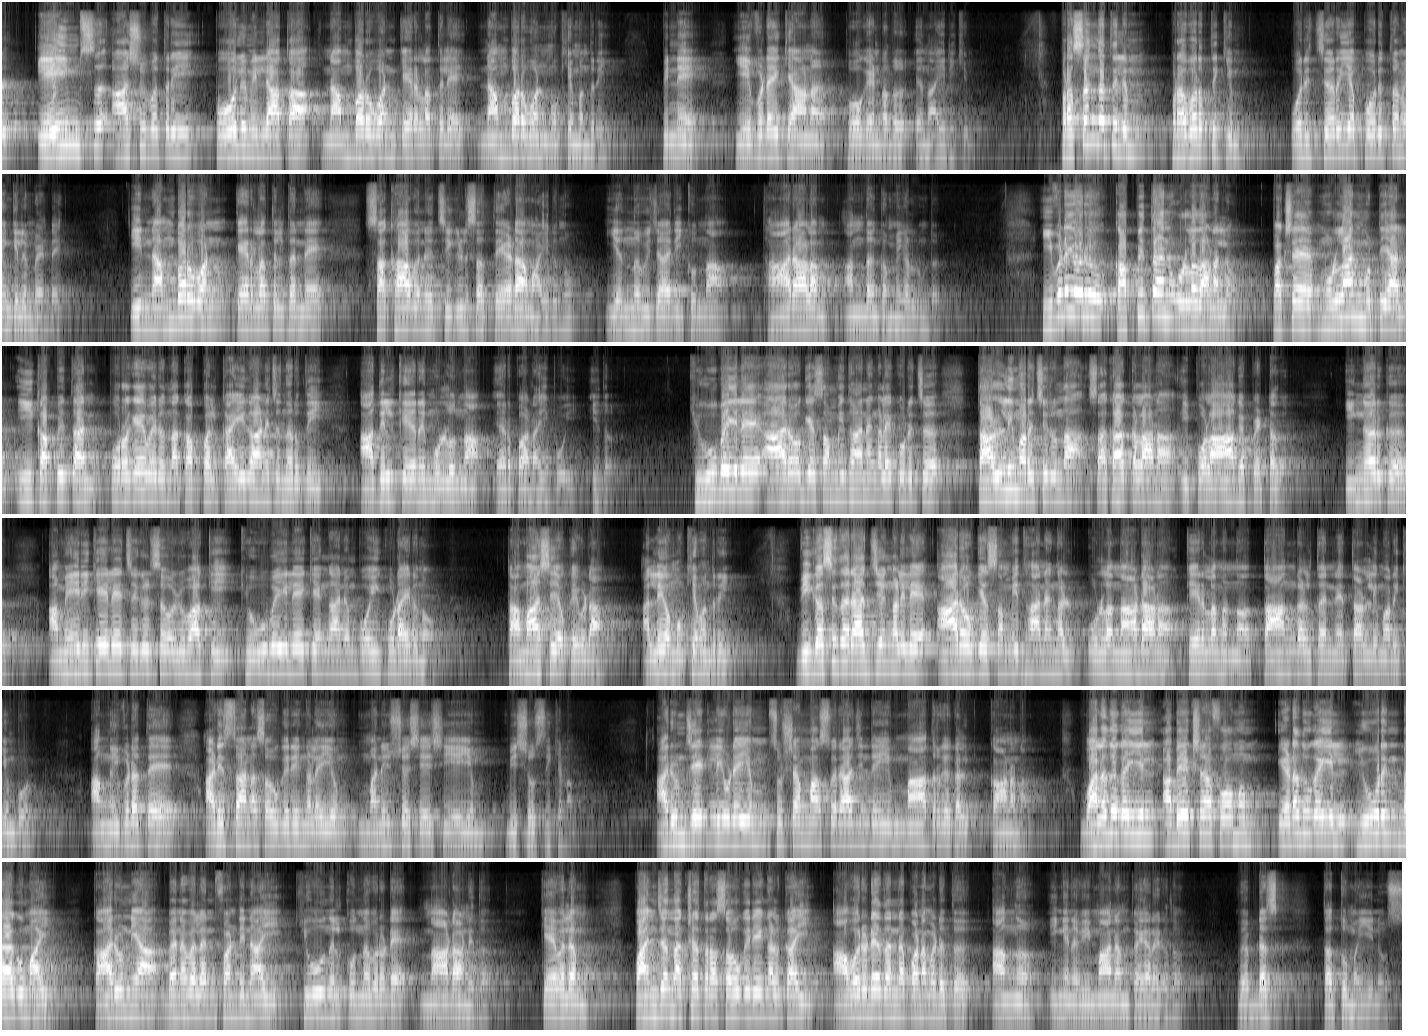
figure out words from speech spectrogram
എയിംസ് ആശുപത്രി പോലുമില്ലാത്ത നമ്പർ വൺ കേരളത്തിലെ നമ്പർ വൺ മുഖ്യമന്ത്രി പിന്നെ എവിടേക്കാണ് പോകേണ്ടത് എന്നായിരിക്കും. പ്രസംഗത്തിലും പ്രവൃത്തിക്കും ഒരു ചെറിയ പൊരുത്തമെങ്കിലും വേണ്ടേ? ഈ നമ്പർ വൺ കേരളത്തിൽ തന്നെ സഖാവിന് ചികിത്സ തേടാമായിരുന്നു എന്ന് വിചാരിക്കുന്ന ധാരാളം അന്തം കമ്മികളുണ്ട്. ഇവിടെ ഒരു കപ്പിത്താൻ ഉള്ളതാണല്ലോ. പക്ഷേ മുള്ളാൻ മുട്ടിയാൽ ഈ കപ്പിത്താൻ പുറകെ വരുന്ന കപ്പൽ കൈ കാണിച്ച് നിർത്തി അതിൽ കയറി മുള്ളുന്ന ഏർപ്പാടായിപ്പോയി ഇത്. ക്യൂബയിലെ ആരോഗ്യ സംവിധാനങ്ങളെക്കുറിച്ച് തള്ളിമറിച്ചിരുന്ന സഖാക്കളാണ് ഇപ്പോൾ ആകെ പെട്ടത്. ഇങ്ങർക്ക് അമേരിക്കയിലെ ചികിത്സ ഒഴിവാക്കി ക്യൂബയിലേക്ക് എങ്ങാനും പോയി തമാശയൊക്കെ വിടാം. അല്ലയോ മുഖ്യമന്ത്രി? വികസിത രാജ്യങ്ങളിലെ ആരോഗ്യ സംവിധാനങ്ങൾ ഉള്ള നാടാണ് കേരളമെന്ന് താങ്കൾ തന്നെ തള്ളിമറിക്കുമ്പോൾ അങ്ങ് ഇവിടത്തെ അടിസ്ഥാന സൗകര്യങ്ങളെയും മനുഷ്യശേഷിയെയും വിശ്വസിക്കണം. അരുൺ ജെയ്റ്റ്ലിയുടെയും സുഷമ സ്വരാജിന്റെയും മാതൃകകൾ കാണണം. വലതു കൈയിൽ അപേക്ഷാ ഫോമും ഇടതു കൈയിൽ യൂറിൻ ബാഗുമായി കാരുണ്യ ബെനവലൻ ഫണ്ടിനായി ക്യൂ നിൽക്കുന്നവരുടെ നാടാണിത്. കേവലം പഞ്ചനക്ഷത്ര സൗകര്യങ്ങൾക്കായി അവരുടെ തന്നെ പണമെടുത്ത് അങ്ങ് ഇങ്ങനെ വിമാനം കയറരുത്. Web desk Tatwamayi news.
